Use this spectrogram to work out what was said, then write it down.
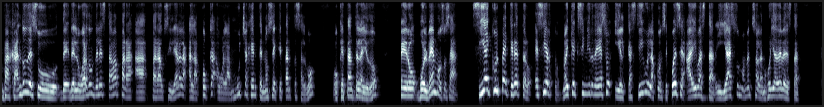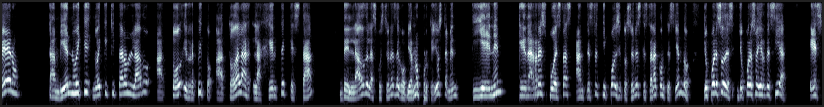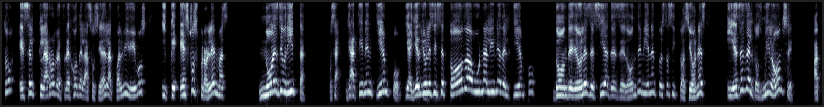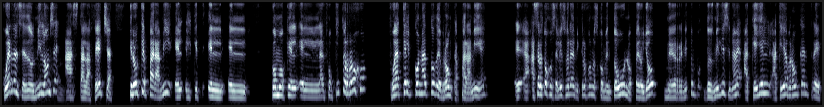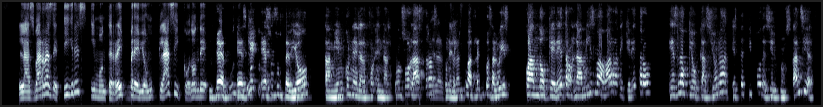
bajando de su, del lugar donde él estaba para, para auxiliar a la, poca o a la mucha gente, no sé qué tanta salvó o qué tanto le ayudó, pero volvemos, o sea, sí hay culpa de Querétaro, es cierto, no hay que eximir de eso y el castigo y la consecuencia ahí va a estar y ya estos momentos a lo mejor ya debe de estar, pero también no hay que, no hay que quitar a un lado a todo, y repito, a toda la, la gente que está del lado de las cuestiones de gobierno, porque ellos también tienen que dar respuestas ante este tipo de situaciones que están aconteciendo. Yo por eso, yo por eso ayer decía, esto es el claro reflejo de la sociedad en la cual vivimos y que estos problemas no es de ahorita, o sea, ya tienen tiempo. Y ayer yo les hice toda una línea del tiempo donde yo les decía desde dónde vienen todas estas situaciones y es desde el 2011. Acuérdense, de 2011 hasta la fecha. Creo que para mí, el, el, el, el como que el, el, foquito rojo fue aquel conato de bronca para mí, ¿eh? eh hace rato José Luis fuera de micrófonos comentó uno, pero yo me remito un 2019, aquella, aquella bronca entre las barras de Tigres y Monterrey previo a un clásico, donde... es que eso sucedió también con el en Alfonso Lastras, con el equipo Atlético San Luis, cuando Querétaro, la misma barra de Querétaro, es lo que ocasiona este tipo de circunstancias.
